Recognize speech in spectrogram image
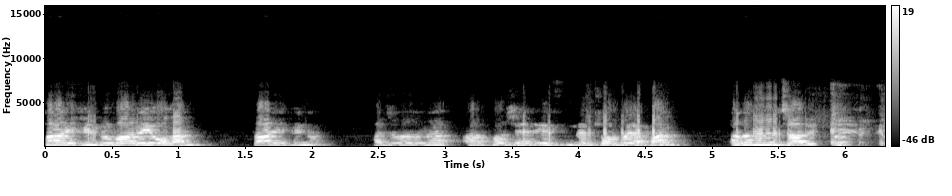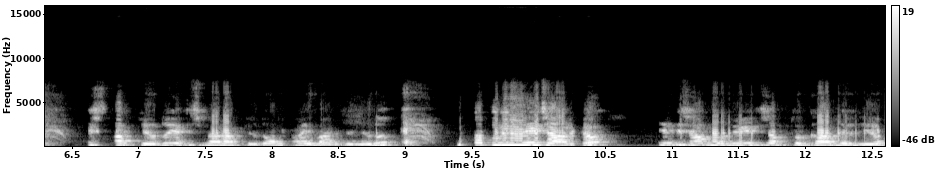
Taif'in mübareği olan, Taif'in hacılarına arpa şehriyesinden çorba yapan adamını çağırıyordu. At diyordu, yetiş merak diyordu, onlara ibadet ediyordu. Bu bugün neyi çağırıyor? Yetiş Hamza diyor, yetiş Abdülkadir diyor.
